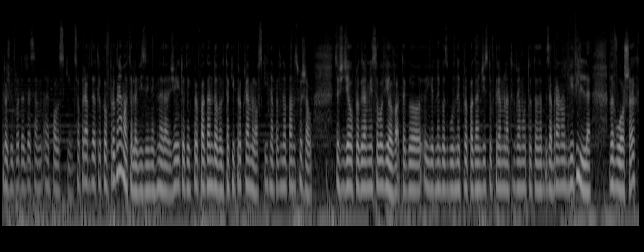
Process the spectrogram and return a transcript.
groźby pod adresem e, Polski. Co prawda tylko w programach telewizyjnych na razie i to tych propagandowych, takich prokremlowskich. Na pewno pan słyszał, co się działo w programie Sołowiowa, tego jednego z głównych propagandzistów Kremla, któremu to, to zabrano dwie wille we Włoszech.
